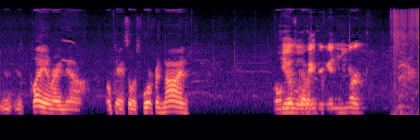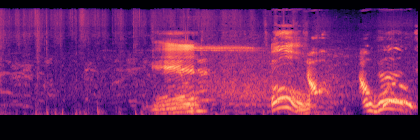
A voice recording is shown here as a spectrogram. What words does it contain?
Is, playing right now. Okay, so it's fourth and nine. Ole Miss gotta- kicker getting work. And oh, No, no good.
